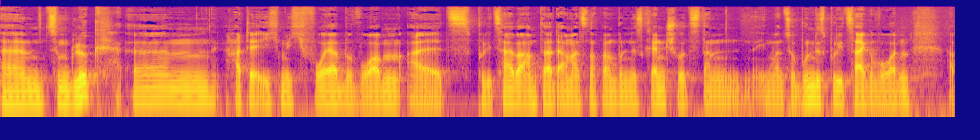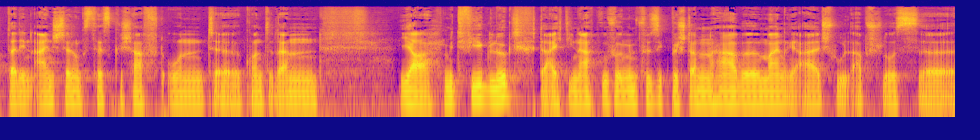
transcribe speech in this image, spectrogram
Ähm, zum Glück ähm, hatte ich mich vorher beworben als Polizeibeamter, damals noch beim Bundesgrenzschutz, dann irgendwann zur Bundespolizei geworden, habe da den Einstellungstest geschafft und äh, konnte dann ja, mit viel Glück, da ich die Nachprüfung in Physik bestanden habe, meinen Realschulabschluss äh,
